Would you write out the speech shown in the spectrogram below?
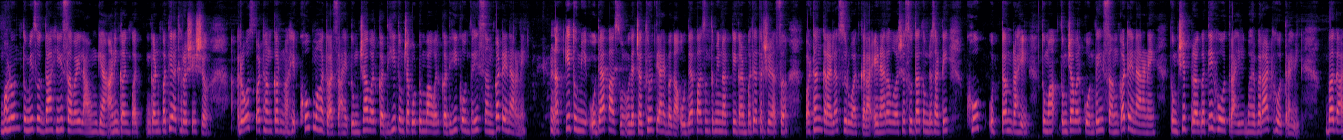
म्हणून तुम्ही सुद्धा ही सवय लावून घ्या आणि गणपत गणपती अथर्वशिष्य रोज पठण करणं हे खूप महत्त्वाचं आहे. तुमच्यावर कधीही तुमच्या कुटुंबावर कधीही कोणतंही संकट येणार नाही. नक्की तुम्ही उद्यापासून उद्या चतुर्थी आहे बघा उद्यापासून तुम्ही नक्की गणपती अथर्वशीर्षाचं पठण करायला सुरुवात करा. येणारं वर्षसुद्धा तुमच्यासाठी खूप उत्तम राहील. तुम्हा तुमच्यावर कोणतेही संकट येणार नाही. तुमची प्रगती होत राहील भरभराट होत राहील. बघा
